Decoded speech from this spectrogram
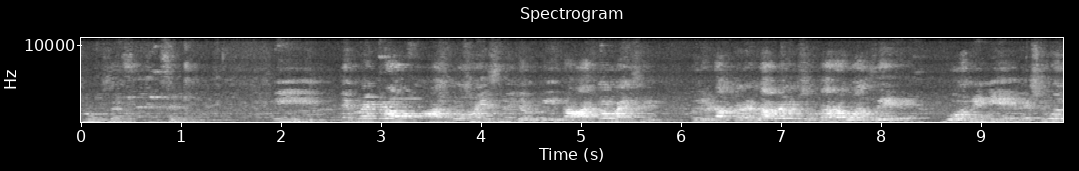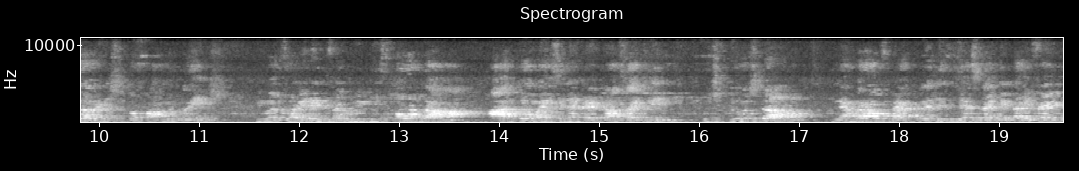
Process etcetera ఈ ఎంట్రా ఆర్థోమైసిన్ అయితే ఇది ఆర్థోమైసిన్ మరి doctor Yellapragada Subbarao was born in a West Godavari district of Andhra Pradesh. He was identify he discover the aureomycin and tetracycline which cures the number of bacterial diseases like a typhoid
